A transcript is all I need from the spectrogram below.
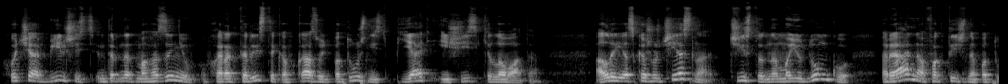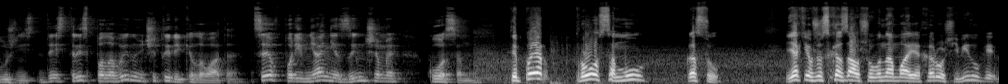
Хоча більшість інтернет-магазинів в характеристиках вказують потужність 5,6 кВт. Але я скажу чесно, чисто на мою думку, реальна фактична потужність десь 3,5-4 кВт. Це в порівнянні з іншими косами. Тепер про саму косу. Як я вже сказав, що вона має хороші відгуки,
